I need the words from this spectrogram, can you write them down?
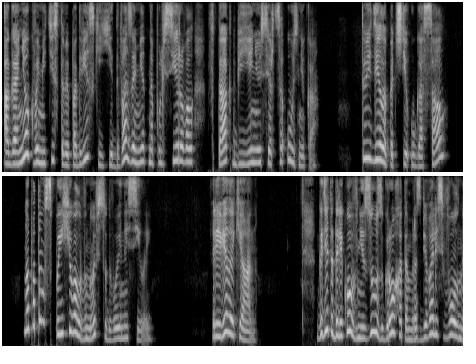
Огонек в аметистовой подвеске едва заметно пульсировал в такт биению сердца узника. То и дело почти угасал, но потом вспыхивал вновь с удвоенной силой. Ревел океан. Где-то далеко внизу с грохотом разбивались волны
